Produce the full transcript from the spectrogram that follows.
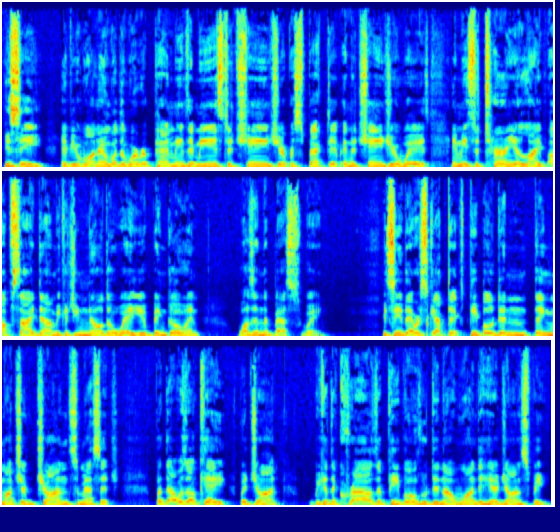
You see, if you're wondering what the word repent means, it means to change your perspective and to change your ways. It means to turn your life upside down because you know the way you've been going wasn't the best way. You see, they were skeptics, people who didn't think much of John's message. But that was okay with John because the crowds of people who did not want to hear John speak,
